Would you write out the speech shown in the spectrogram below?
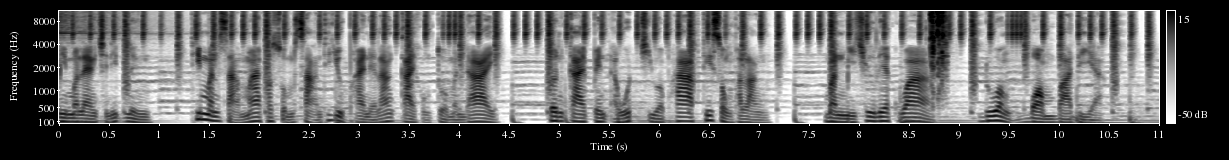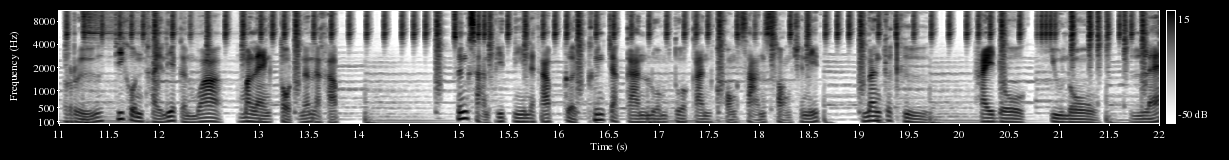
มีแมลงชนิดหนึ่ง ที่มันสามารถผสมสารที่อยู่ภายในร่างกายของตัวมันได้ จนกลายเป็นอาวุธชีวภาพที่ทรงพลัง มันมีชื่อเรียกว่า ด้วงบอมบาเดีย หรือที่คนไทยเรียกกันว่าแมลงตดนั่นแหละครับ ซึ่งสารพิษนี้นะครับเกิดขึ้นจากการรวมตัวกันของสาร 2 ชนิด นั่นก็คือไฮโดรคิวโนและ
